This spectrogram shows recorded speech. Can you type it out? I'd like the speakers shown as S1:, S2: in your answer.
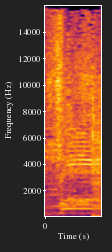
S1: for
